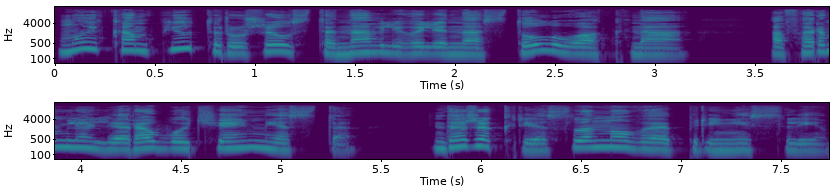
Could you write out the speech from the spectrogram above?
Мой компьютер уже устанавливали на стол у окна, оформляли рабочее место, даже кресло новое принесли.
